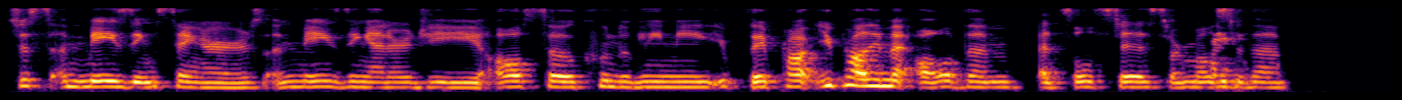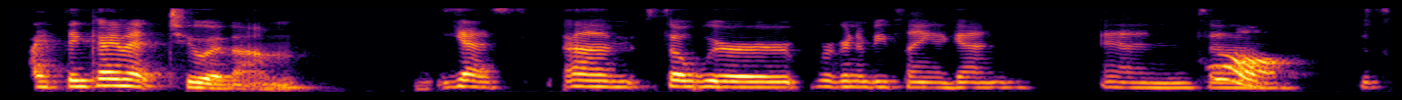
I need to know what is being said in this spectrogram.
just amazing singers amazing energy also kundalini they pro- you probably met all of them at solstice or most of them I think I met two of them. yes um so we're we're going to be playing again and um, just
